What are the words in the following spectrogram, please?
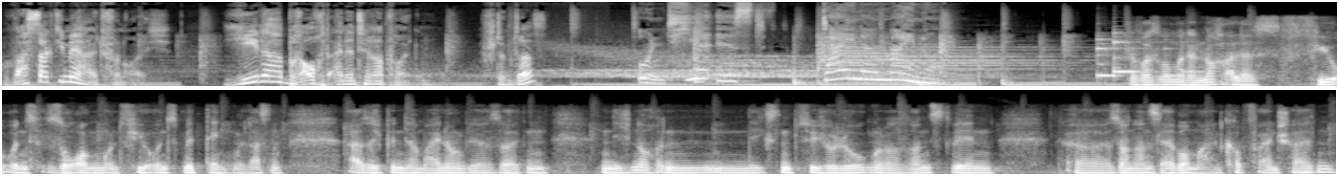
Was sagt die Mehrheit von euch? Jeder braucht einen Therapeuten. Stimmt das? Und hier ist deine Meinung. Für was wollen wir denn noch alles für uns sorgen und für uns mitdenken lassen? Also ich bin der Meinung, wir sollten nicht noch einen nächsten Psychologen oder sonst wen, äh, sondern selber mal einen Kopf einschalten.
